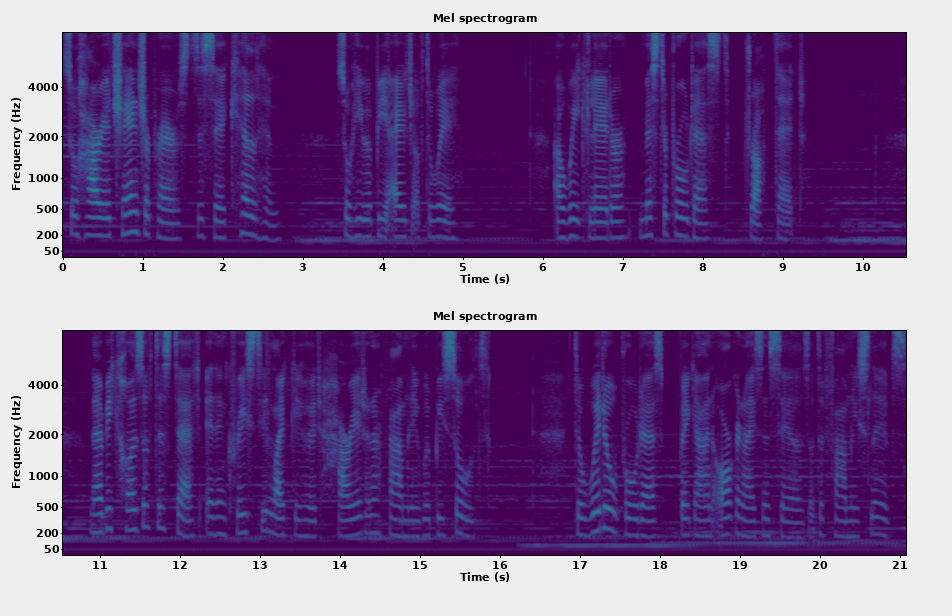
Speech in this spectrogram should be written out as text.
So Harriet changed her prayers to say, Kill him, so he would be out of the way. A week later, Mr. Brodess dropped dead. Now, because of this death, it increased the likelihood Harriet and her family would be sold. The widow Brodess began organizing sales of the family slaves.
